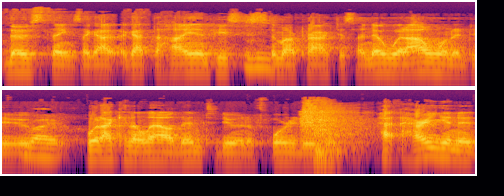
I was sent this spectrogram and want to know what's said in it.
those things. I got I got the high end pieces in my practice. I know what I want to do, Mm-hmm. Right. what I can allow them to do and afford to do. How, how are you gonna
